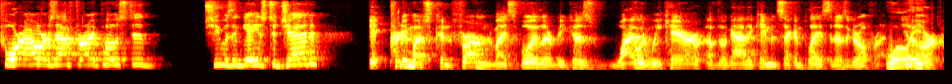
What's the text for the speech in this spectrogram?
four hours after I posted she was engaged to Jed, it pretty much confirmed my spoiler because why would we care of the guy that came in second place that has a girlfriend? Well, you know, or,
